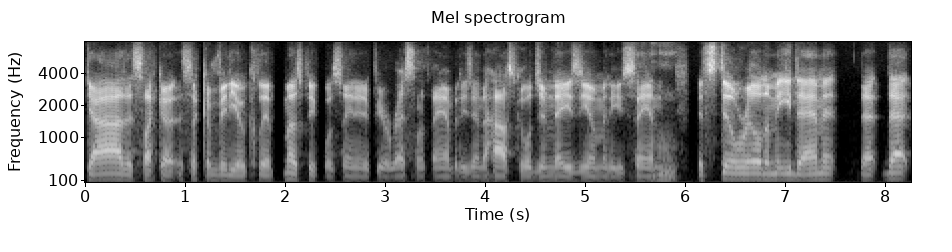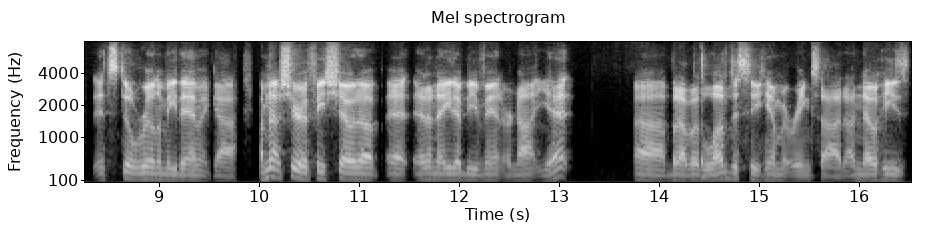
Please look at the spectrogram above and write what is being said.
guy that's like a. It's like a video clip. Most people have seen it if you're a wrestling fan, but he's in a high school gymnasium and he's saying, "It's still real to me, damn it." That that it's still real to me, damn it, guy. I'm not sure if he showed up at, at an AW event or not yet, uh, but I would love to see him at ringside. I know he's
